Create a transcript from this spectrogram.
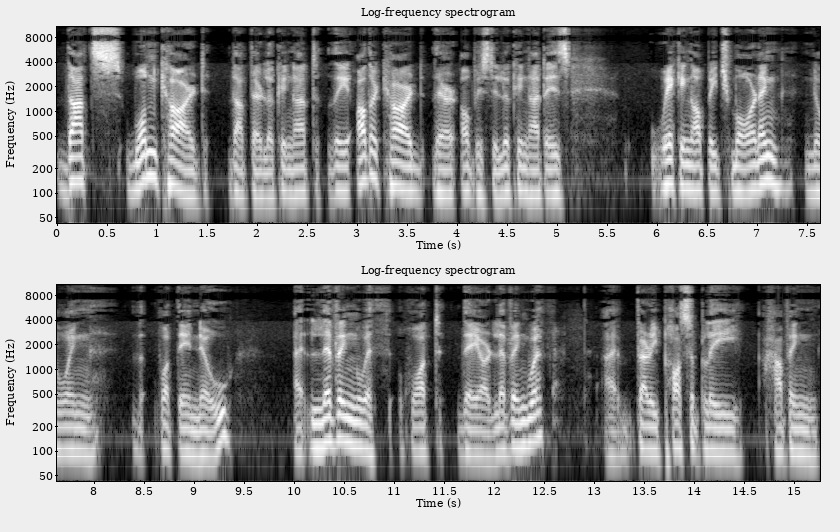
that's one card that they're looking at. The other card they're obviously looking at is waking up each morning knowing what they know, uh, living with what they are living with, uh, very possibly having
